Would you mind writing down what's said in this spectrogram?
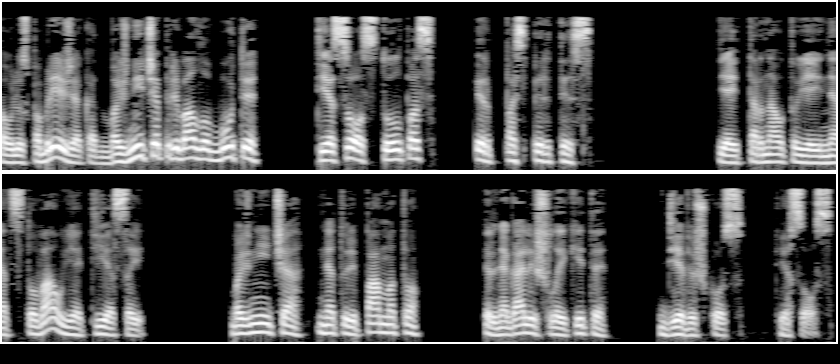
Paulius pabrėžia, kad bažnyčia privalo būti tiesos stulpas ir paspirtis. Jei tarnautojai neatstovauja tiesai, bažnyčia neturi pamato ir negali išlaikyti dieviškos tiesos.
